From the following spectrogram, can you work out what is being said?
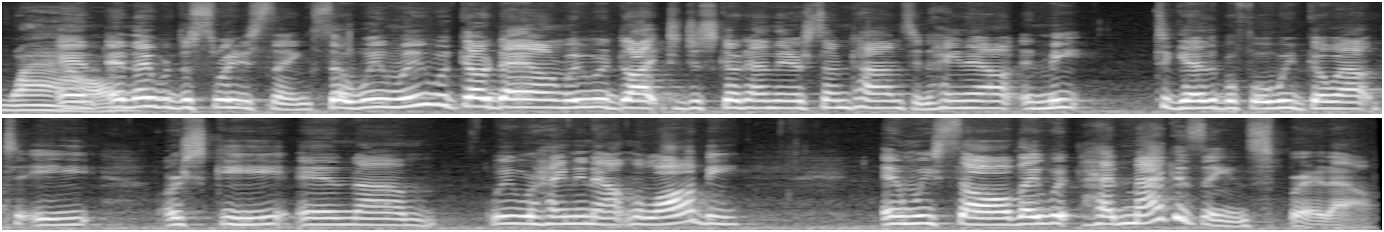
wow And, and they were the sweetest things. So when we would go down, we would like to just go down there sometimes and hang out and meet together before we'd go out to eat or ski. And um, we were hanging out in the lobby, and we saw they would, had magazines spread out.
